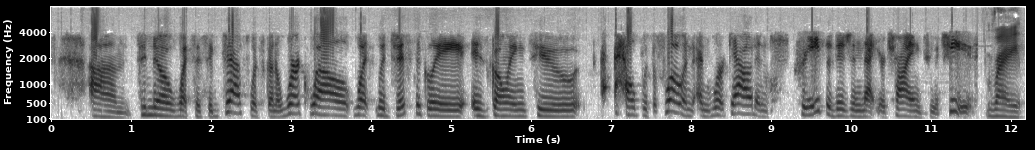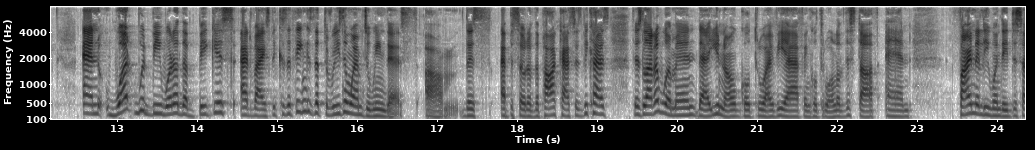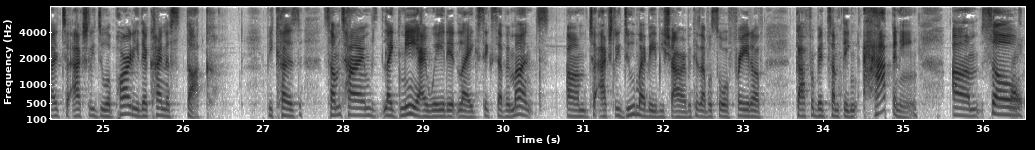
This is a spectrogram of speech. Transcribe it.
um, to know what to suggest, what's going to work well, what logistically is going to help with the flow and, and work out and create the vision that you're trying to achieve. Right. And what would be one of the biggest advice? Because the thing is that the reason why I'm doing this, um, this episode of the podcast, is because there's a lot of women that you know go through IVF and go through all of this stuff, and finally, when they decide to actually do a party, they're kind of stuck because sometimes, like me, I waited like six, seven months um, to actually do my baby shower because I was so afraid of, God forbid, something happening. Um, so. Right.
